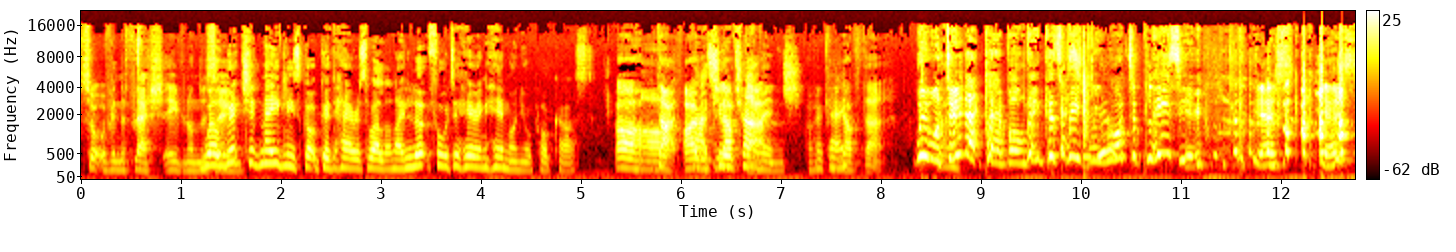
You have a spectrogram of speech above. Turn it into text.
sort of in the flesh, even on the well, Zoom. Richard Madeley's got good hair as well, and I look forward to hearing him on your podcast. oh, that I that's would your love challenge, That. I would okay? love that. We will do that, Clare Balding, because we, Yes, we we want to please you. Yes, yes.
